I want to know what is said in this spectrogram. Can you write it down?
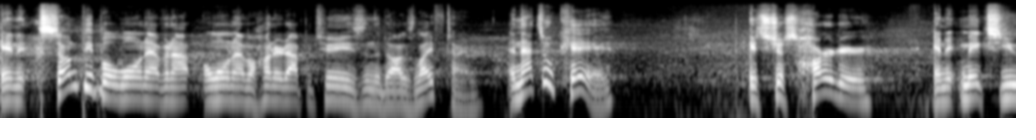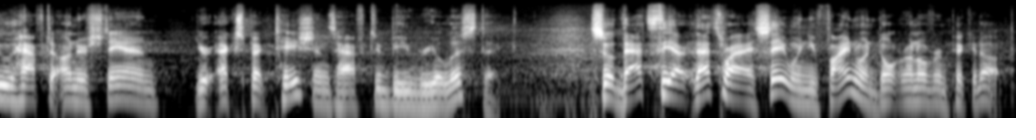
And some people won't have, an op, won't have 100 opportunities in the dog's lifetime. And that's okay. It's just harder, and it makes you have to understand your expectations have to be realistic. So that's, the, that's why I say when you find one, don't run over and pick it up.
